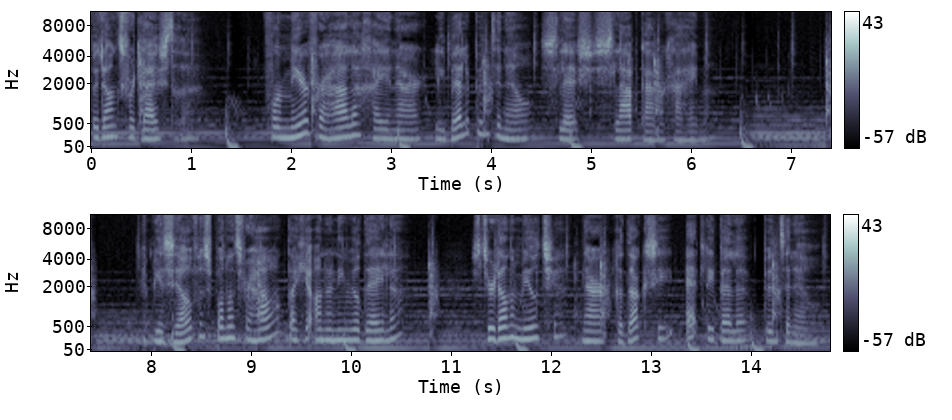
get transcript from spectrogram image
Bedankt voor het luisteren. Voor meer verhalen ga je naar libelle.nl slash slaapkamergeheimen. Heb je zelf een spannend verhaal dat je anoniem wilt delen? Stuur dan een mailtje naar redactie.libelle.nl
